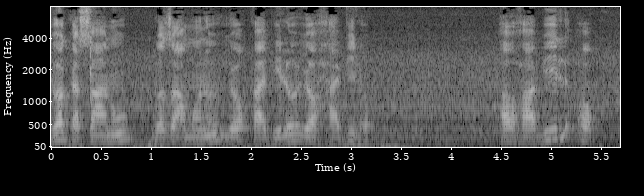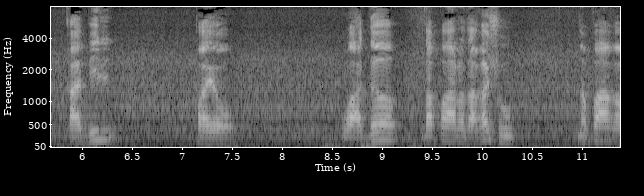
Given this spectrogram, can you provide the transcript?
دوه کسانو دوه زامنو یو قابیل یو حابیل او حابیل او قابیل پایو واده د پاره دغه شو نو په هغه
